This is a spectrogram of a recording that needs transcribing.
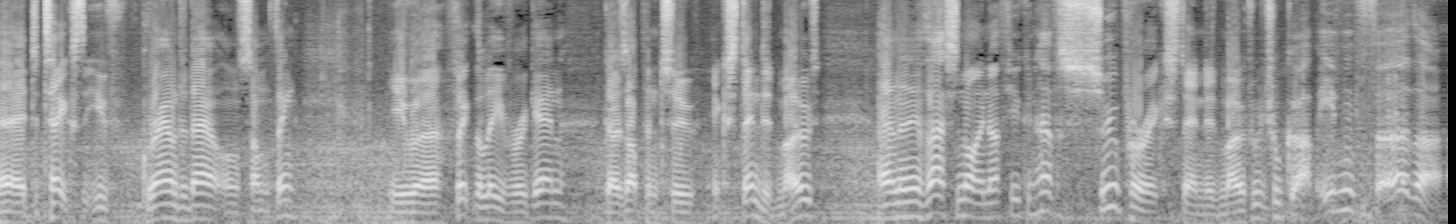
uh, detects that you've grounded out on something you uh, flick the lever again goes up into extended mode. And if that's not enough you can have super extended mode which will go up even further.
